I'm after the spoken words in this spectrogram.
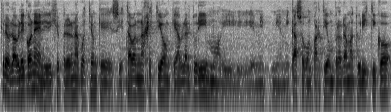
creo, lo hablé con él y dije, pero era una cuestión que si estaba en una gestión que habla el turismo y, en, mi, caso compartía un programa turístico,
